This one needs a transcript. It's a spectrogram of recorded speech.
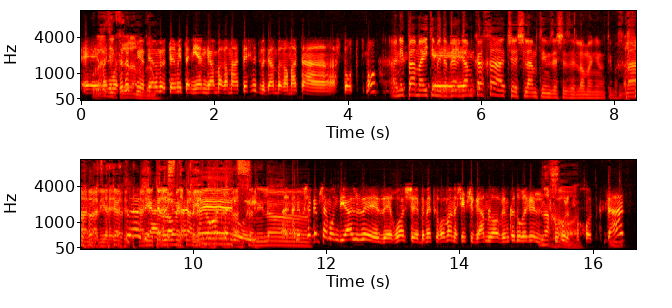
ואני מוצא את עצמי יותר ויותר מתעניין גם ברמה הטכנית וגם ברמת הספורט עצמו. אני פעם הייתי מדבר גם ככה עד שהשלמתי עם זה שזה לא מעניין אותי בכלל, ואני יותר לא מתרץ, אני לא... אני חושב גם שהמונדיאל זה אירוע שבאמת רוב האנשים שגם לא אוהבים כדורגל, נכון. לפחות קצת.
